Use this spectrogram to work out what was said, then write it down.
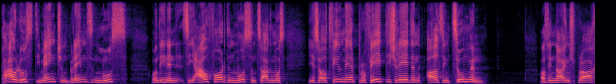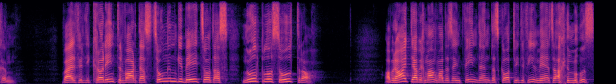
Paulus die Menschen bremsen muss und ihnen sie auffordern muss und sagen muss, ihr sollt viel mehr prophetisch reden als in Zungen, als in neuen Sprachen. Weil für die Korinther war das Zungengebet so das Null plus Ultra. Aber heute habe ich manchmal das Empfinden, dass Gott wieder viel mehr sagen muss.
